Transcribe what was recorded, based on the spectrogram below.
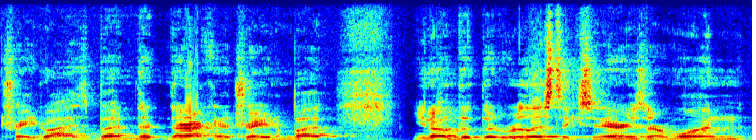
trade wise, but they're, they're not going to trade him. But you know, the, the realistic scenarios are one.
